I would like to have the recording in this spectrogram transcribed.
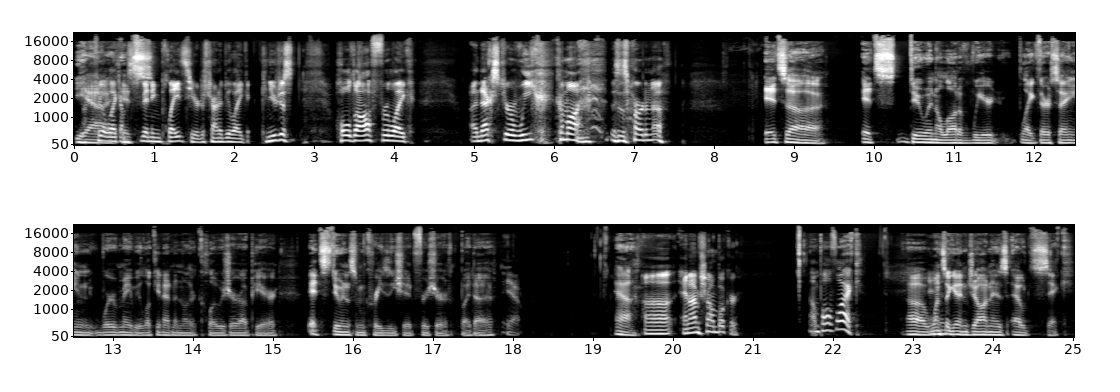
Yeah. I feel like I'm spinning plates here, just trying to be like, can you just hold off for like an extra week? Come on, this is hard enough. it's uh it's doing a lot of weird like they're saying we're maybe looking at another closure up here it's doing some crazy shit for sure but uh Yeah. yeah Uh, and I'm Sean Booker. i'm paul fleck uh once again john is out sick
